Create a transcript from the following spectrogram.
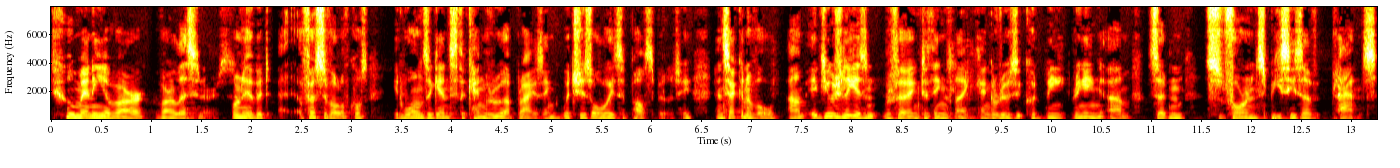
too many of our of our listeners. Well, no, but uh, first of all, of course, it warns against the kangaroo uprising, which is always a possibility. And second of all, um, it usually isn't referring to things like kangaroos. It could be bringing um, certain foreign species of plants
